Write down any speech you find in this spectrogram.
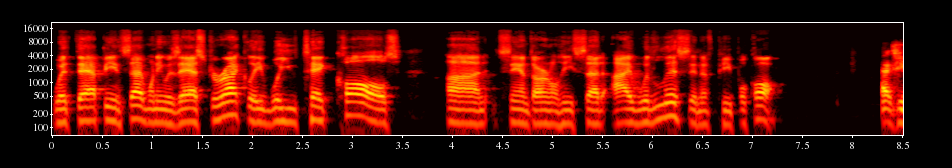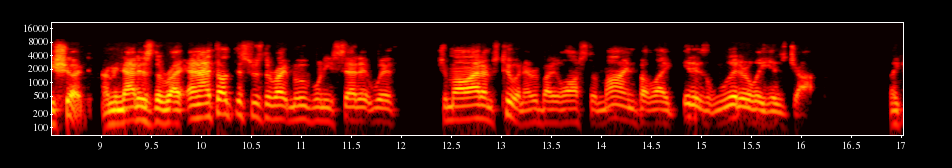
With that being said, when he was asked directly, will you take calls on Sam Darnold? He said, I would listen if people call as he should. I mean, that is the right. And I thought this was the right move when he said it with Jamal Adams too, and everybody lost their mind. But like, it is literally his job. Like,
